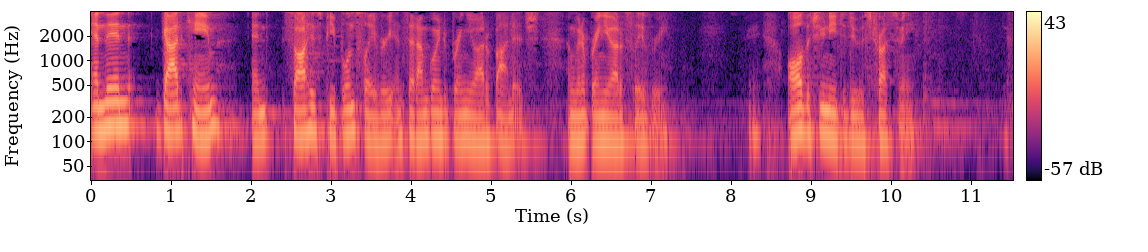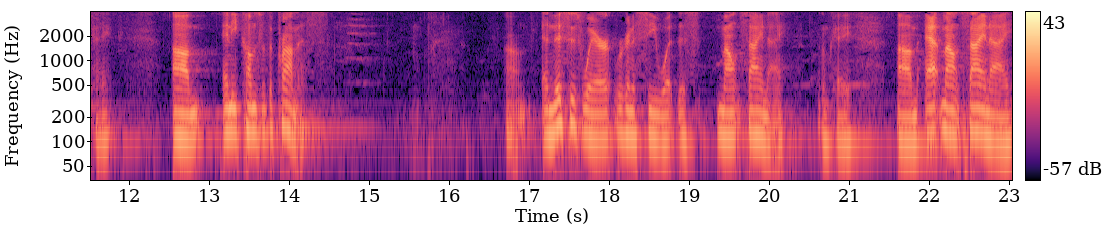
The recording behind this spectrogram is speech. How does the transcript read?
and then God came and saw his people in slavery and said, I'm going to bring you out of bondage. I'm going to bring you out of slavery. Okay? All that you need to do is trust me. Okay? Um, and he comes with a promise. Um, and this is where we're going to see what this Mount Sinai, okay, um, at Mount Sinai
